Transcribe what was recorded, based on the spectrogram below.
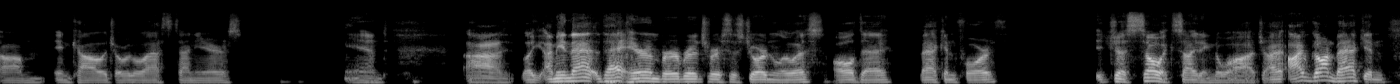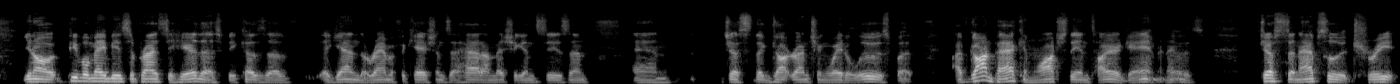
um, in college over the last 10 years. And uh, like I mean that that Aaron Burbridge versus Jourdan Lewis all day back and forth. It's just so exciting to watch. I, I've gone back and you know people may be surprised to hear this because of again the ramifications it had on Michigan season and just the gut wrenching way to lose. But I've gone back and watched the entire game, and it was just an absolute treat.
